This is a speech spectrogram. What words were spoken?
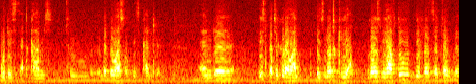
goodies that comes to the doors of this country. And uh, this particular one is not clear because we have two different sets of uh,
